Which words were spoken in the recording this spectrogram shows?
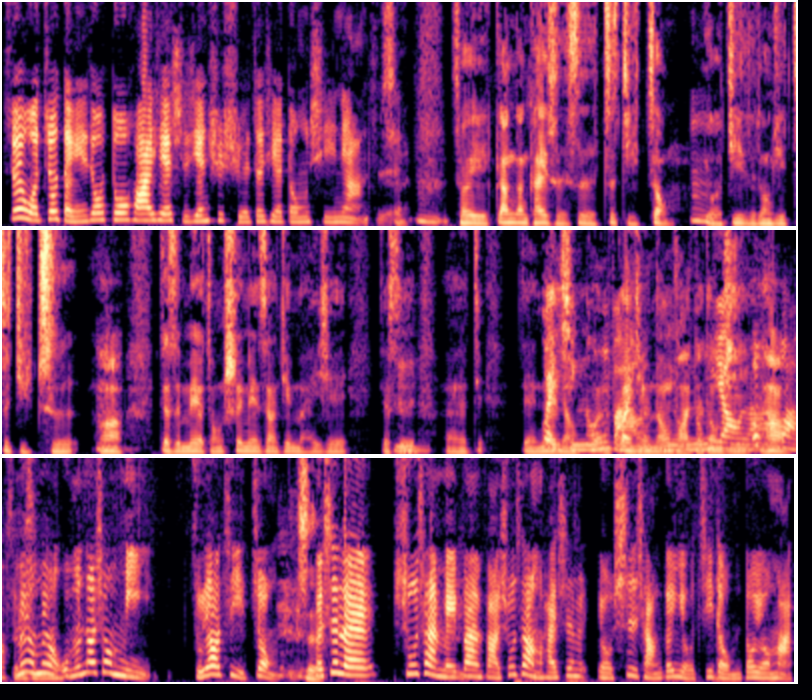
所以我就等于就多花一些时间去学这些东西那样子。嗯。所以刚刚开始是自己种有机的东西自己吃啊，就是没有从市面上去买一些就是呃这这那种惯性农法的东西啊。没有没有，我们那时候米。主要自己种，可是嘞，蔬菜没办法，蔬菜我们还是有市场跟有机的，我们都有买。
